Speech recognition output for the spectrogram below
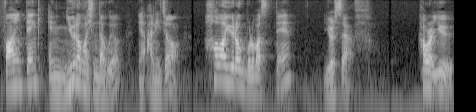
Fine, thank and you라고 하신다고요? 예, 아니죠. How are you라고 물어봤을 때 yourself. How are you?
